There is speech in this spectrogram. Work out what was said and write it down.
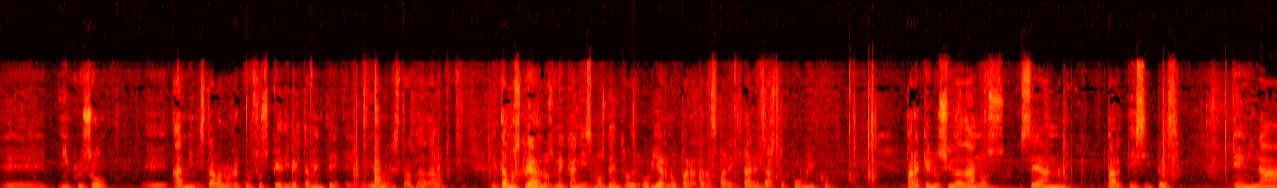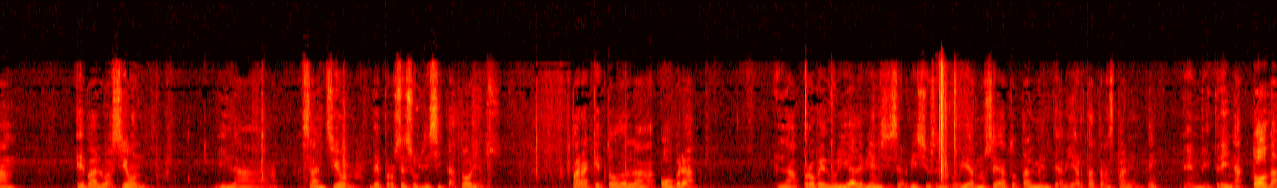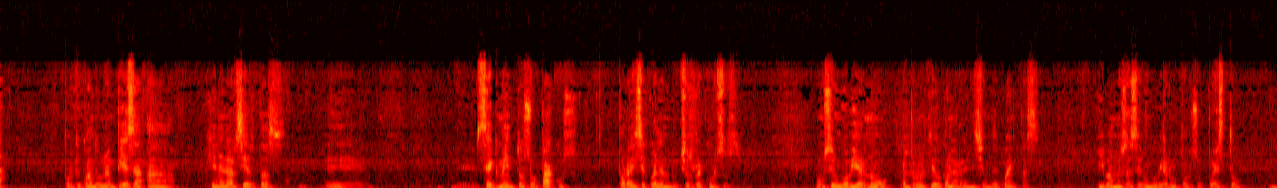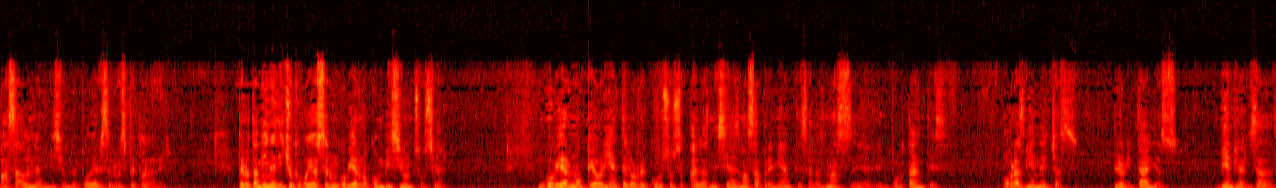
eh, incluso eh, administraba los recursos que directamente el gobierno les trasladaba. Necesitamos crear los mecanismos dentro del gobierno para transparentar el gasto público, para que los ciudadanos sean partícipes en la evaluación y la sanción de procesos licitatorios, para que toda la obra, la proveeduría de bienes y servicios en el gobierno sea totalmente abierta, transparente, en vitrina, toda. Porque cuando uno empieza a generar ciertos eh, segmentos opacos, por ahí se cuelan muchos recursos. Vamos a ser un gobierno comprometido con la rendición de cuentas. Y vamos a ser un gobierno, por supuesto, basado en la división de poderes, el respeto a la ley. Pero también he dicho que voy a ser un gobierno con visión social. Un gobierno que oriente los recursos a las necesidades más apremiantes, a las más eh, importantes, obras bien hechas, prioritarias, bien realizadas,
